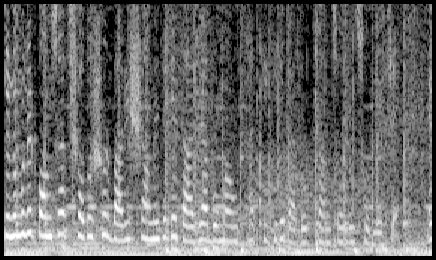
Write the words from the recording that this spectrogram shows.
তৃণমূলের পঞ্চায়েত সদস্যর বাড়ির সামনে থেকে তাজা বোমা উদ্ধারকে ঘিরে ব্যাপক চাঞ্চল্য ছড়িয়েছে।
